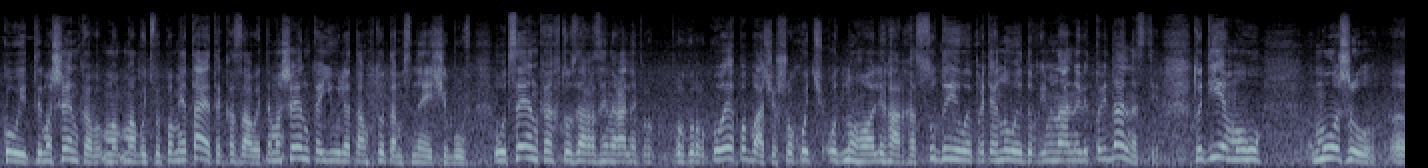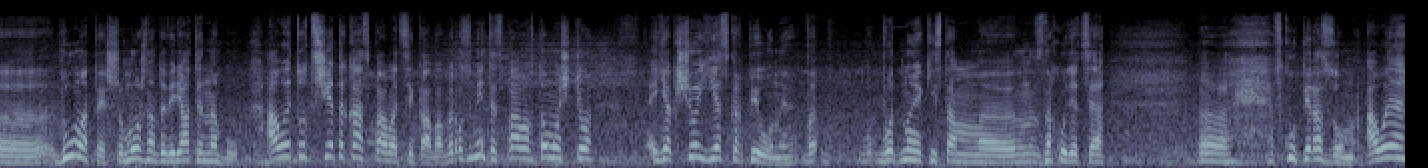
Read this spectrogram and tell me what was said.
коли Тимошенко, м- мабуть, ви пам'ятаєте, казали Тимошенко, Юля, там хто там з нею ще був, Луценко, хто зараз генеральний прок- прокурор. Коли я побачив, що хоч одного олігарха судили, притягнули до кримінальної відповідальності, тоді я можу. Можу е, думати, що можна довіряти набу. Але тут ще така справа цікава. Ви розумієте, справа в тому, що якщо є скорпіони, в, в одно якісь там е, знаходяться е, вкупі разом, але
